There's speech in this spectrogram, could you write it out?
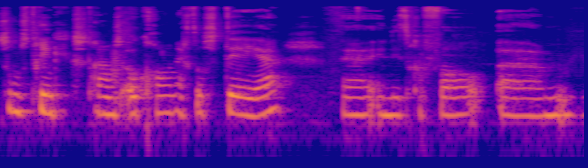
Soms drink ik ze trouwens ook gewoon echt als thee. Hè? Uh, in dit geval um,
